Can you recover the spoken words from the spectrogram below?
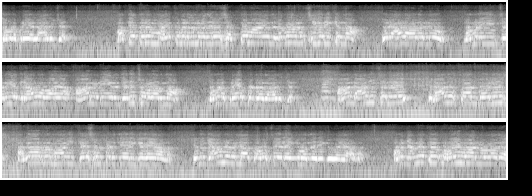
നമ്മുടെ പ്രിയ ലാലിച്ചൻ മദ്യത്തിനും മയക്കുമരുന്നിനുമെതിരെ ശക്തമായ നിലപാട് സ്വീകരിക്കുന്ന ഒരാളാണല്ലോ നമ്മുടെ ഈ ചെറിയ ഗ്രാമമായ ആലടിയിൽ ജനിച്ചു വളർന്ന നമ്മുടെ പ്രിയപ്പെട്ട ലാലിച്ചൻ. ആ ലാലിച്ചനെ രാജസ്ഥാൻ പോലീസ് അകാരണമായി കേസിൽപ്പെടുത്തിയിരിക്കുകയാണ്. ഇന്ന് ജാമ്യമില്ലാത്ത അവസ്ഥയിലേക്ക് വന്നിരിക്കുകയാണ്. അപ്പൊ ഞങ്ങൾക്ക് പറയുവാനുള്ളത്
